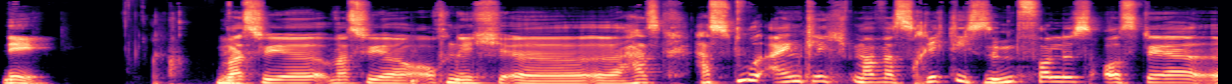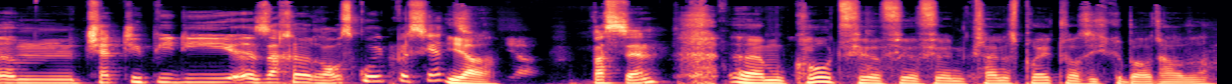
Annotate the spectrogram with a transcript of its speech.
Nee. Nee. Was wir, was wir auch nicht äh, hast, hast du eigentlich mal was richtig Sinnvolles aus der ähm, ChatGPT-Sache rausgeholt bis jetzt? Ja. Was denn? Ähm, Code für, für, für ein kleines Projekt, was ich gebaut habe.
